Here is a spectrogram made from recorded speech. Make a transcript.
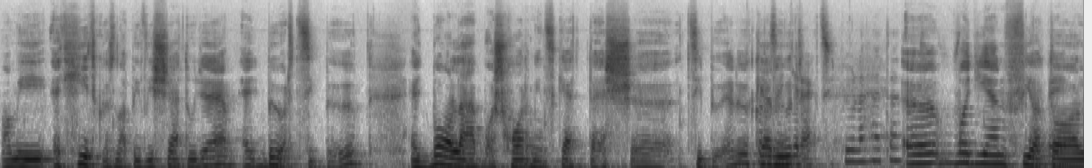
ami egy hétköznapi viselt, ugye, egy bőrcipő, egy ballábas 32-es cipő előkerült. Ez egy gyerekcipő lehetett? Vagy ilyen fiatal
